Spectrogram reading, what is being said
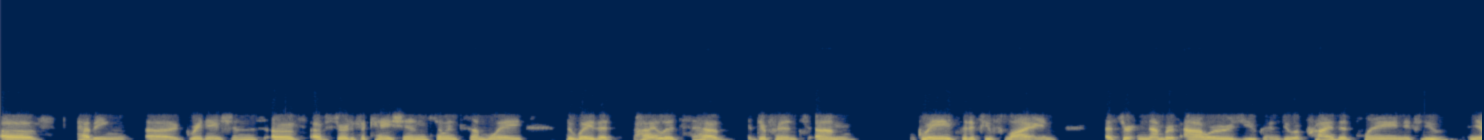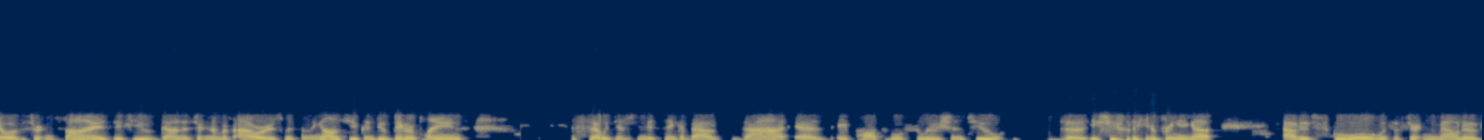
of having uh, gradations of, of certification. So, in some way, the way that pilots have different um, grades, that if you fly a certain number of hours, you can do a private plane if you, you know, of a certain size. If you've done a certain number of hours with something else, you can do bigger planes. So it's interesting to think about that as a possible solution to the issue that you're bringing up out of school with a certain amount of,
